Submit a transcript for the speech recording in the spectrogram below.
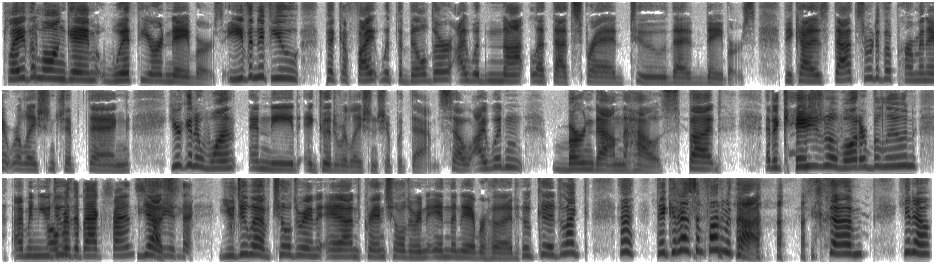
Play the long game with your neighbors. Even if you pick a fight with the builder, I would not let that spread to the neighbors because that's sort of a permanent relationship thing. You're going to want and need a good relationship with them. So I wouldn't burn down the house, but an occasional water balloon. I mean, you over do over the back fence. Yes. You do have children and grandchildren in the neighborhood who could, like, eh, they could have some fun with that. some, you know,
